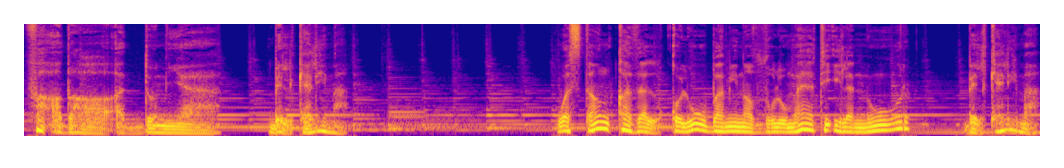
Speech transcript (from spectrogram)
فأضاء الدنيا بالكلمة. واستنقذ القلوب من الظلمات إلى النور بالكلمة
